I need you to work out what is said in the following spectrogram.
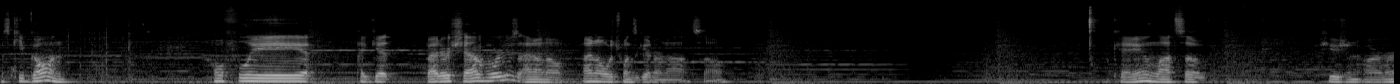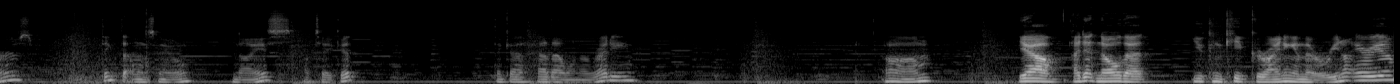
let's keep going. Hopefully I get better Shadow? I don't know. I don't know which one's good or not, so... Okay, lots of fusion armors. I think that one's new. Nice. I'll take it. I think I had that one already. Um, yeah, I didn't know that you can keep grinding in the arena area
